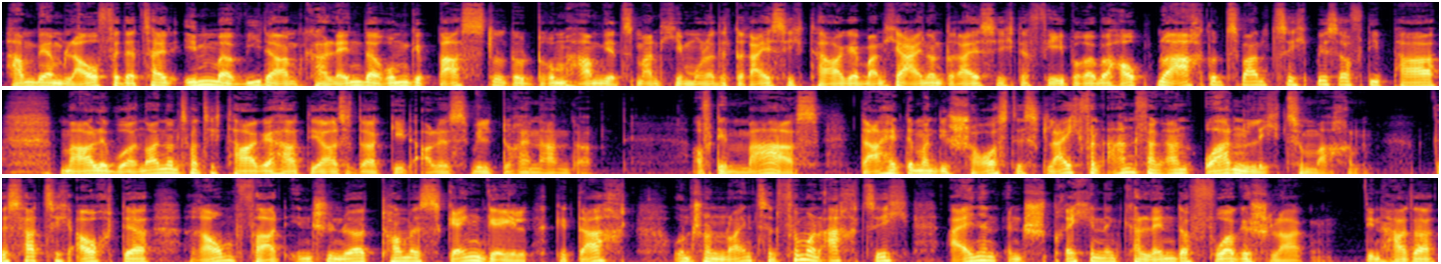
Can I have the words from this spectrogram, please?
haben wir im Laufe der Zeit immer wieder am Kalender rumgebastelt und darum haben jetzt manche Monate 30 Tage, manche 31, der Februar überhaupt nur 28, bis auf die paar Male, wo er 29 Tage hat. Ja, also da geht alles wild durcheinander. Auf dem Mars, da hätte man die Chance, das gleich von Anfang an ordentlich zu machen. Das hat sich auch der Raumfahrtingenieur Thomas Gengale gedacht und schon 1985 einen entsprechenden Kalender vorgeschlagen. Den hat er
